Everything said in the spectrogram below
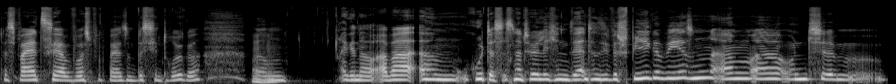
Das war jetzt ja, Wolfsburg war ja so ein bisschen dröge. Mhm. Ähm, genau, aber ähm, gut, das ist natürlich ein sehr intensives Spiel gewesen ähm, äh, und ähm,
